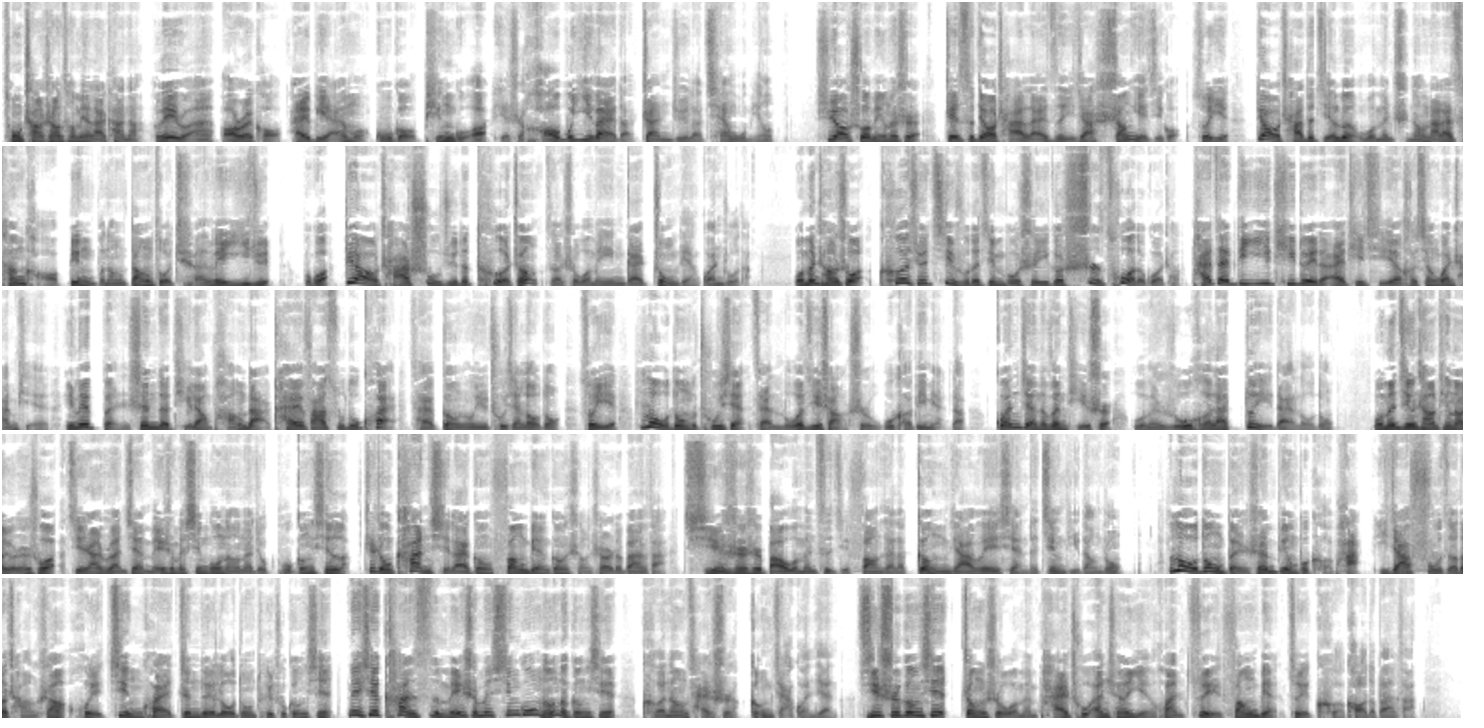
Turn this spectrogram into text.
从厂商层面来看呢，微软、Oracle、IBM、Google、苹果也是毫不意外的占据了前五名。需要说明的是，这次调查来自一家商业机构，所以。调查的结论我们只能拿来参考，并不能当做权威依据。不过，调查数据的特征则是我们应该重点关注的。我们常说，科学技术的进步是一个试错的过程。排在第一梯队的 IT 企业和相关产品，因为本身的体量庞大、开发速度快，才更容易出现漏洞。所以，漏洞的出现在逻辑上是无可避免的。关键的问题是我们如何来对待漏洞。我们经常听到有人说，既然软件没什么新功能，那就不更新了。这种看起来更方便、更省事儿的办法，其实是把我们自己放在了更加危险的境地当中。漏洞本身并不可怕，一家负责的厂商会尽快针对漏洞推出更新。那些看似没什么新功能的更新，可能才是更加关键的。及时更新正是我们排除安全隐患最方便、最可靠的办法。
